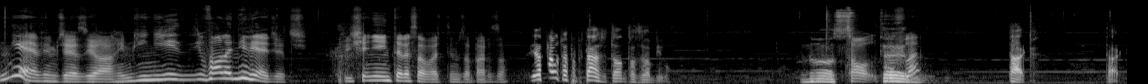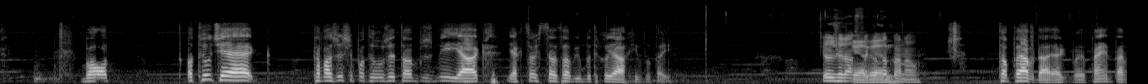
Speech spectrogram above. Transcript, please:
Nie wiem, gdzie jest Joachim. Nie, nie, wolę nie wiedzieć. I się nie interesować tym za bardzo. Ja cały czas pytałem, że to on to zrobił. No, Co, ten- kufle? Tak, tak. Bo otrucie towarzyszy podróży to brzmi jak, jak coś, co zrobiłby tylko Joachim tutaj. Już raz Ja tego wiem. dokonał. To prawda, jakby pamiętam,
